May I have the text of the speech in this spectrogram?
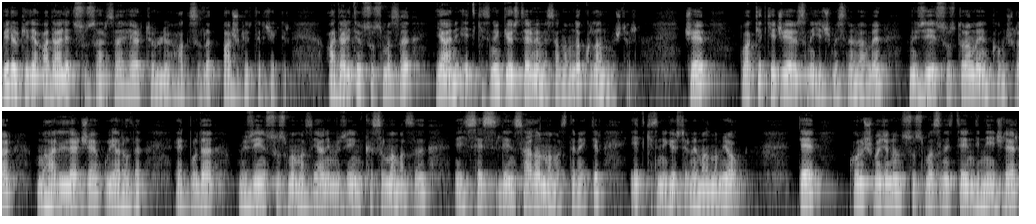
bir ülkede adalet susarsa her türlü haksızlık baş gösterecektir. Adaletin susması yani etkisini göstermemesi anlamında kullanılmıştır. C. Vakit gece yarısına geçmesine rağmen müziği susturamayan komşular mahallelerce uyarıldı. Evet burada müziğin susmaması yani müziğin kısılmaması, e, sessizliğin sağlanmaması demektir. Etkisini göstermeme anlamı yok. D. Konuşmacının susmasını isteyen dinleyiciler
